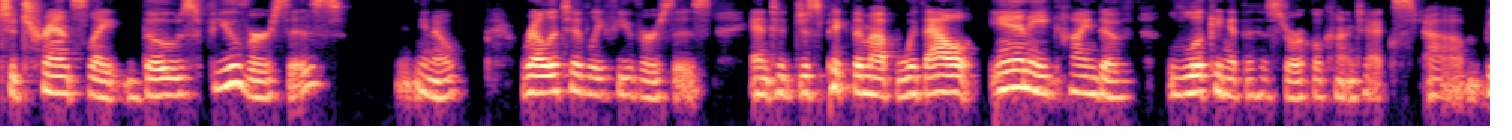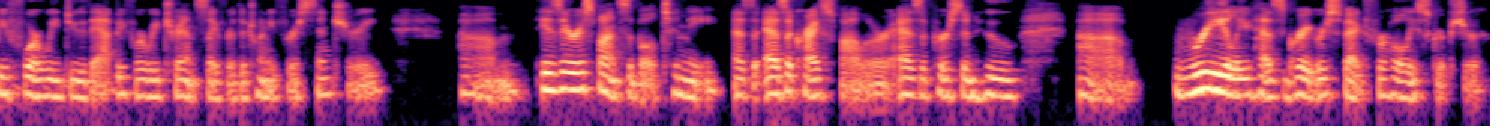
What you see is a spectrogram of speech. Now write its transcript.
to translate those few verses you know relatively few verses and to just pick them up without any kind of looking at the historical context um, before we do that, before we translate for the 21st century, um, is irresponsible to me as, as a Christ follower, as a person who uh, really has great respect for Holy Scripture.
